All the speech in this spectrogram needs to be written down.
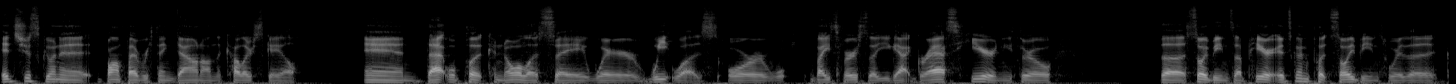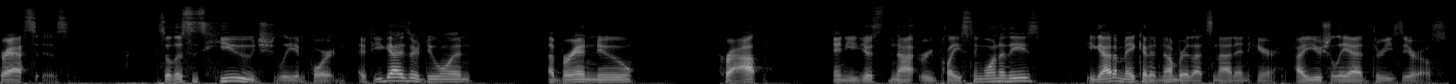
it's just going to bump everything down on the color scale. And that will put canola, say, where wheat was, or vice versa. You got grass here and you throw the soybeans up here, it's going to put soybeans where the grass is. So this is hugely important. If you guys are doing a brand new crop and you're just not replacing one of these, you got to make it a number that's not in here. I usually add three zeros,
